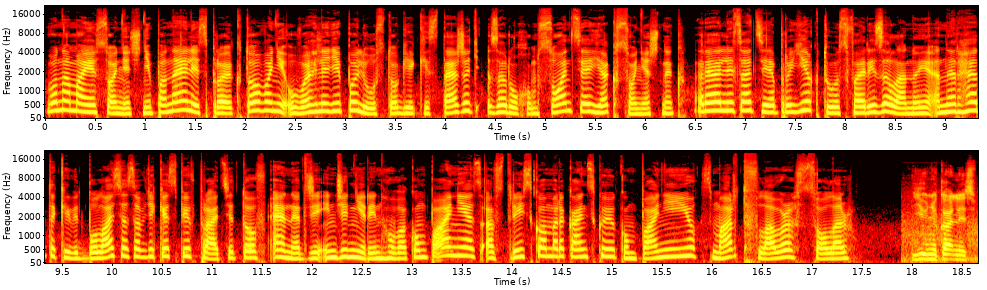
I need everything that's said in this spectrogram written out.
Вона має сонячні панелі, спроєктовані у вигляді пелюсток, які стежать за рухом сонця як соняшник. Реалізація проєкту у сфері зеленої енергетики відбулася завдяки співпраці ТОВ Energy інженірінгова компанія з австрійсько-американською компанією Smart Flower Solar. Її унікальність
